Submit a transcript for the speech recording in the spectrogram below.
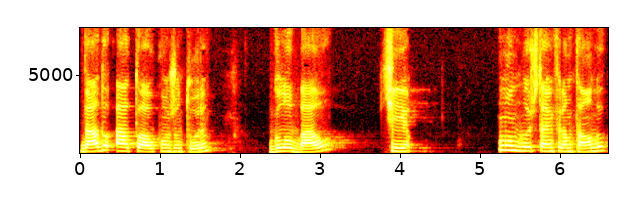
dado a atual conjuntura global que o mundo está enfrentando.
